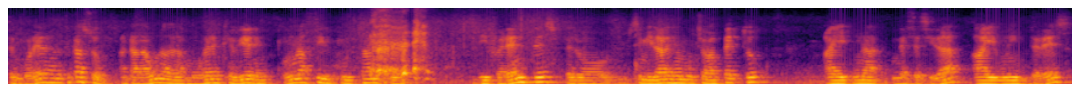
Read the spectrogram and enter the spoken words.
temporera en este caso, a cada una de las mujeres que vienen, con unas circunstancias diferentes, pero similares en muchos aspectos. Hay una necesidad, hay un interés,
